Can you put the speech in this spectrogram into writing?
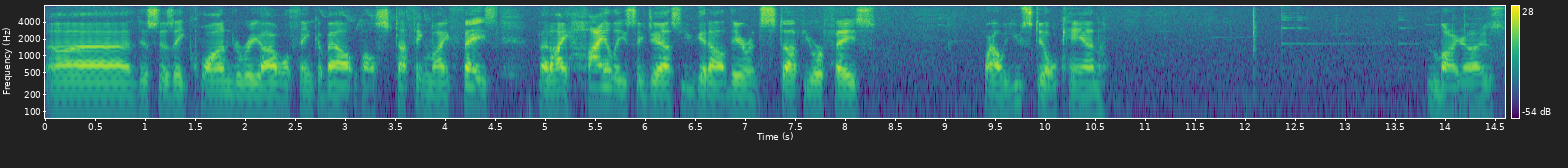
Uh, this is a quandary I will think about while stuffing my face, but I highly suggest you get out there and stuff your face while you still can. Bye guys.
